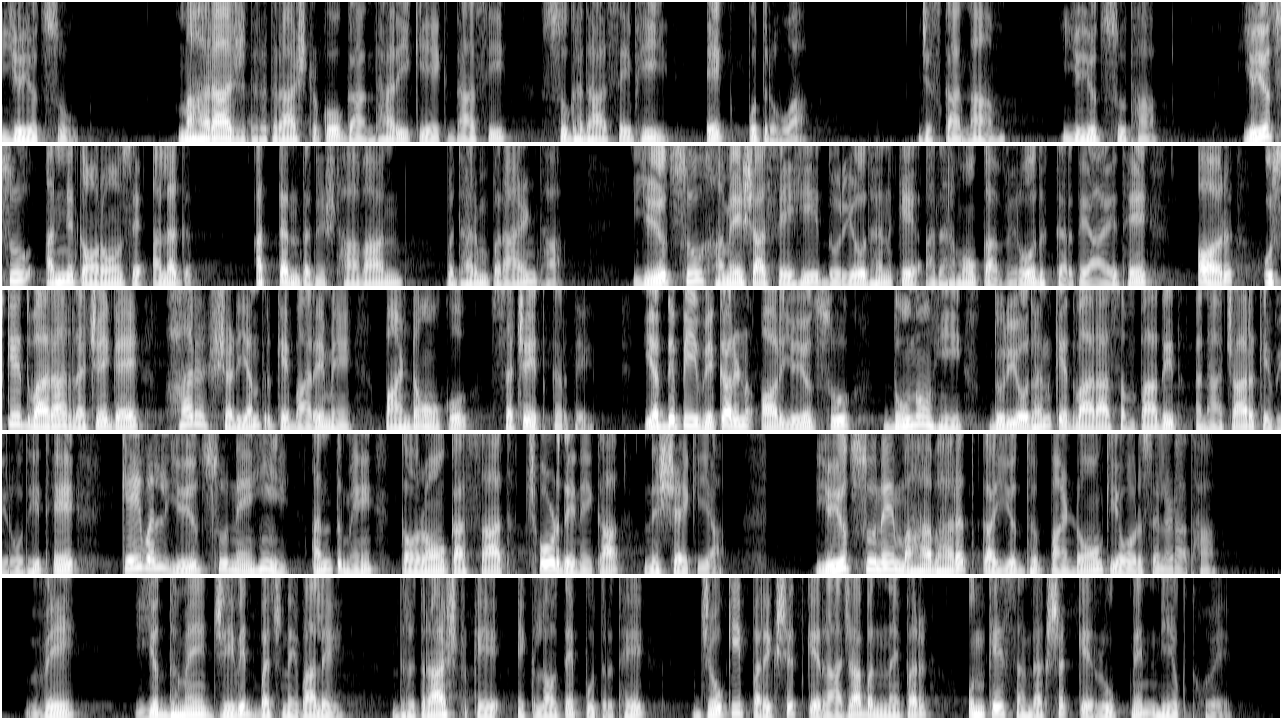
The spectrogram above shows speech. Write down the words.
युयुत्सु। महाराज धृतराष्ट्र को गांधारी की एक दासी सुगधा से भी एक पुत्र हुआ, जिसका नाम युयुत्सु था। युयुत्सु अन्य कौरों से अलग, अत्यंत निष्ठावान व धर्मपरायण था। युयुत्सु हमेशा से ही दुर्योधन के अधर्मों का विरोध करते आए थे और उसके द्वारा रचे गए हर षड्यंत्र के बारे में पांडवों को सचेत करते। यद्यपि विकर्ण और युयुत्सु दोनों ही दुर्योधन के द्वारा संपादित अनाचार के विरोधी थे, केवल युयुत्सु ने ही अंत में कौरवों का साथ छोड़ देने का निश्चय किया। युयुत्सु ने महाभारत का युद्ध पांडवों की ओर से लड़ा था। वे युद्ध में जीवित बचने वाले धृतराष्ट्र के इकलौते पुत्र थे जो कि परीक्षित के राजा बनने पर उनके संरक्षक के रूप में नियुक्त हुए।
